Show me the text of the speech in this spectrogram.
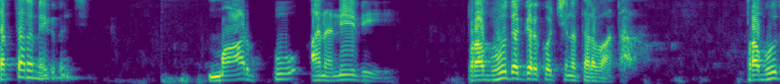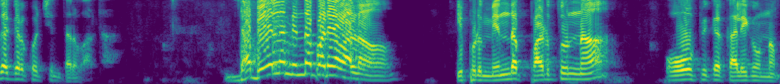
చెప్తారా మీ గురించి మార్పు అని అనేది ప్రభు దగ్గరకు వచ్చిన తర్వాత ప్రభు దగ్గరకు వచ్చిన తర్వాత దబేళ్ళ మింద పడేవాళ్ళం. ఇప్పుడు మింద పడుతున్నా ఓపిక కలిగి ఉన్నాం.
